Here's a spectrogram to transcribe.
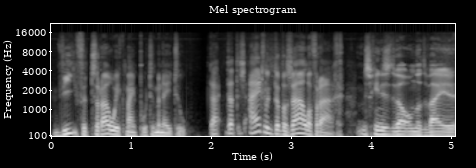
wie vertrouw ik mijn portemonnee toe? Dat is eigenlijk de basale vraag. Misschien is het wel omdat wij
